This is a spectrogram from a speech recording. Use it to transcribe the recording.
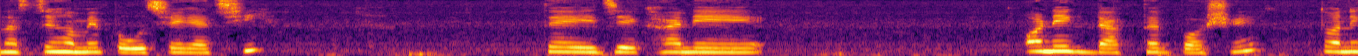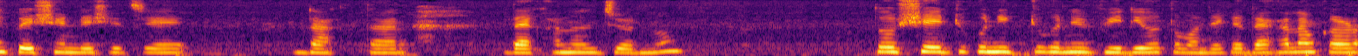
নার্সিং হোমে পৌঁছে গেছি। তো এই যে এখানে অনেক ডাক্তার বসে, তো অনেক পেশেন্ট এসেছে ডাক্তার দেখানোর জন্য। তো সেইটুকুনি একটুখানি ভিডিও তোমাদেরকে দেখালাম। কারণ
